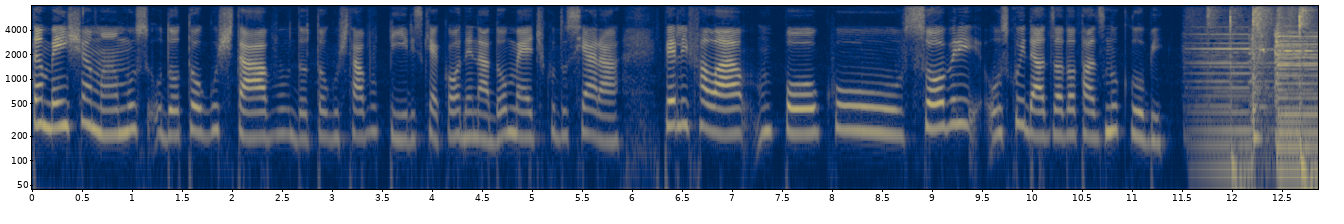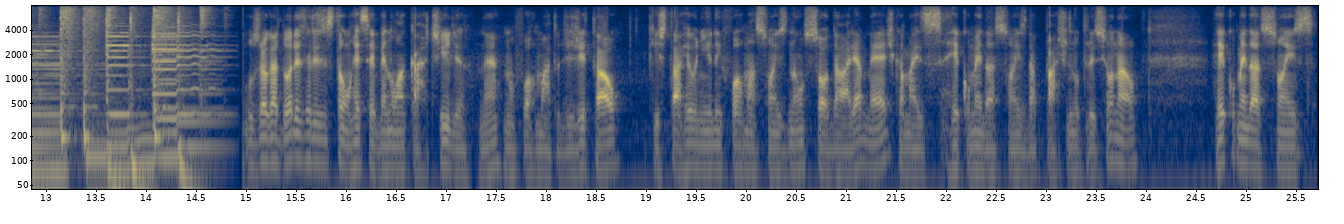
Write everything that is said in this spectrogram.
também chamamos o doutor Gustavo, doutor Gustavo Pires, que é coordenador médico do Ceará, para ele falar um pouco sobre os cuidados adotados no clube. Os jogadores eles estão recebendo uma cartilha, né, no formato digital, que está reunindo informações não só da área médica, mas recomendações da parte nutricional, recomendações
